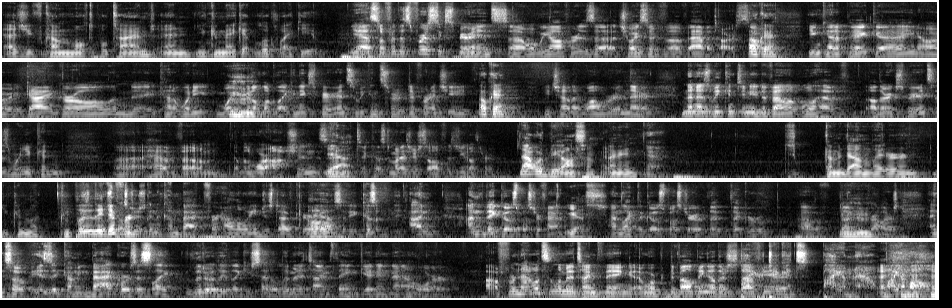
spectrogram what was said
as you've come multiple times, and you can make it look like you. Yeah, so for this first experience, uh, what we offer is a, a choice of, of avatars. So Okay. You can kind of pick, uh, you know, a guy, girl, and uh, kind of what, you, what you're Mhm. going to look like in the experience, so we can sort of differentiate Okay. Each other while we're in there. And then as we continue to develop, we'll have other experiences where you can uh, have um, a little more options Yeah. to customize yourself as you go through. That would be awesome. Yeah. I mean, yeah. Just coming down later and you can look completely Ghostbusters different. Oh. going to come back for Halloween? Just out of curiosity, because I'm I'm a big Ghostbuster fan. Yes. I'm like the Ghostbuster of the, the group of Dungeon Mhm. Crawlers. And so, is it coming back, or is this like literally, like you said, a limited time thing? Get in now, or Uh, for now, it's a limited time thing. Uh, We're developing other buy stuff your here. tickets, buy them now, buy them all.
